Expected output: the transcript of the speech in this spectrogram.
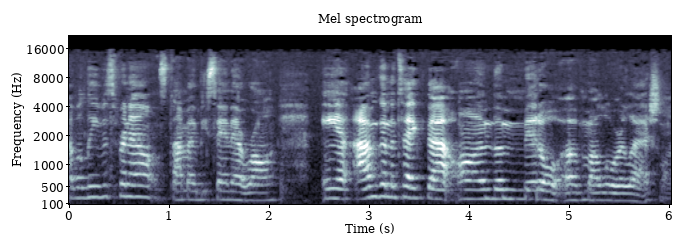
I believe it's pronounced. I might be saying that wrong. And I'm going to take that on the middle of my lower lash line.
